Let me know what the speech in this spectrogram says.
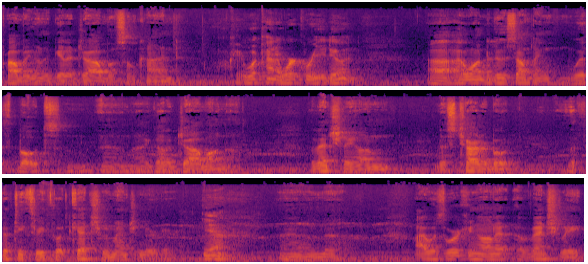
probably going to get a job of some kind. Okay, what kind of work were you doing? Uh, I wanted to do something with boats, and I got a job on, a, eventually on this charter boat, the 53 foot catch we mentioned earlier. Yeah. And uh, I was working on it eventually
